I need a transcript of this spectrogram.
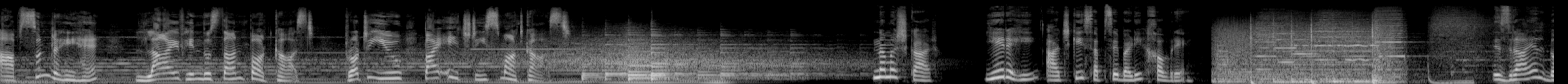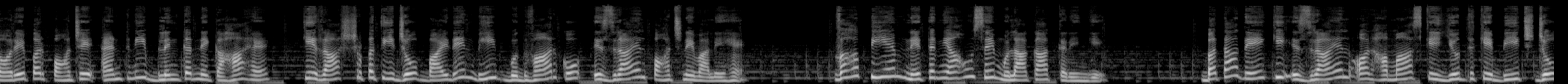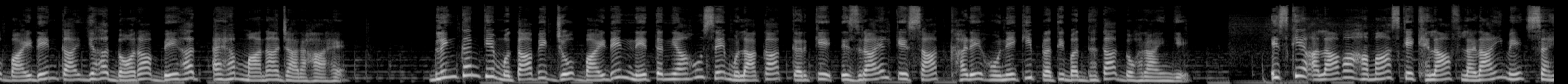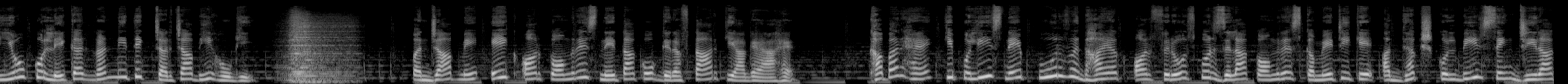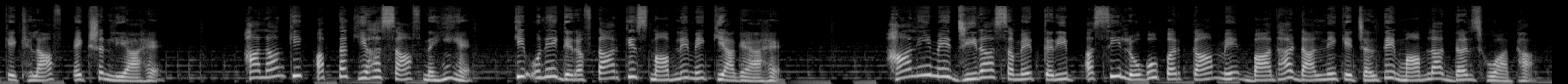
आप सुन रहे हैं live Hindustan podcast brought to you by H Smartcast. नमस्कार ये रही आज की सबसे बड़ी खबरें इसराइल दौरे पर पहुँचे एंटनी ब्लिंकन ने कहा है कि राष्ट्रपति जो बाइडेन भी बुधवार को इसराइल पहुँचने वाले हैं वह पीएम नेतन्याहू से मुलाकात करेंगे बता दें कि इसराइल और हमास के युद्ध के बीच जो बाइडेन का यह दौरा बेहद अहम माना जा रहा है। ब्लिंकन के मुताबिक जो बाइडेन नेतन्याहू से मुलाकात करके इसराइल के साथ खड़े होने की प्रतिबद्धता दोहराएँगे। इसके अलावा हमास के खिलाफ लड़ाई में सहयोग को लेकर रणनीतिक चर्चा भी होगी। पंजाब में एक और कांग्रेस नेता को गिरफ़्तार किया गया है। खबर है कि पुलिस ने पूर्व विधायक और फिरोजपुर जिला कांग्रेस कमेटी के अध्यक्ष कुलबीर सिंह जीरा के खिलाफ एक्शन लिया है। हालाँकि अब तक यह साफ़ नहीं है कि उन्हें गिरफ़्तार किस मामले में किया गया है। हाल ही में जीरा समेत करीब 80 लोगों पर काम में बाधा डालने के चलते मामला दर्ज हुआ था।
